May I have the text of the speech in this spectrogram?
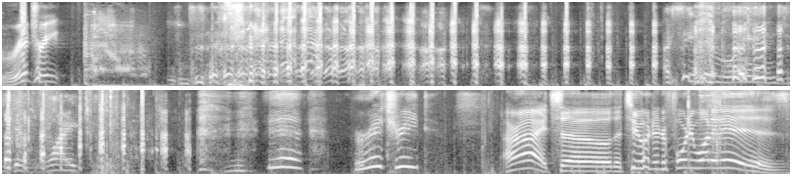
Retreat. I seen him land and just get wiped. Yeah, retreat. All right, so the 241 it is.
